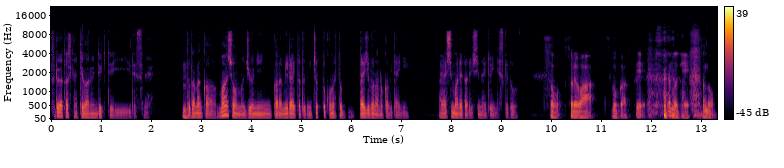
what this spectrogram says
それは確かに手軽にできていいですね。うんただなんか、マンションの住人から見られた時にちょっとこの人大丈夫なのかみたいに怪しまれたりしないといいんですけど、そう、それはすごくあって、なので、その、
